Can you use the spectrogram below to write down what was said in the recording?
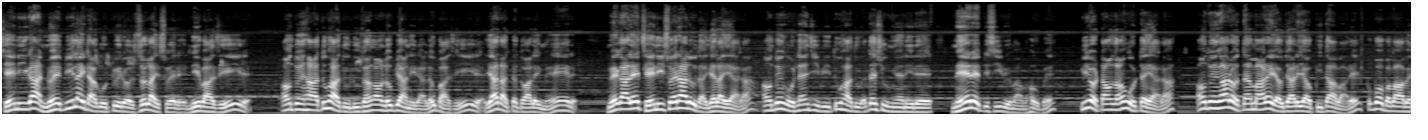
ဂျယ်နီကຫນွယ်ပြေးလိုက်တာကိုတွေ့တော့ဇွတ်လိုက်ဆွဲတယ်နေပါစေတဲ့အောင်သွင်ဟာသူ့ဟာသူလူစွမ်းကောင်းလှုပ်ပြနေတာလှုပ်ပါစေတဲ့အရသာပြတ်သွားလိမ့်မယ်တဲ့နွယ်ကလည်းဂျယ်နီဆွဲထားလို့သာရက်လိုက်ရတာအောင်သွင်းကိုလှမ်းကြည့်ပြီးသူ့ဟာသူအသက်ရှူမြန်နေတဲ့နဲတဲ့ပစ္စည်းတွေမှမဟုတ်ပဲပြီးတော့တောင်ဆောင်ကိုတက်ရတာအောင်သွင်းကတော့တန်မာတဲ့ယောက်ျားလေးယောက်ပြီးသားပါတယ်ပေါ့ပေါ့ပါပါပဲ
